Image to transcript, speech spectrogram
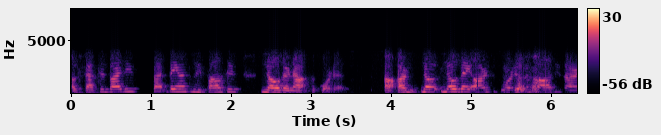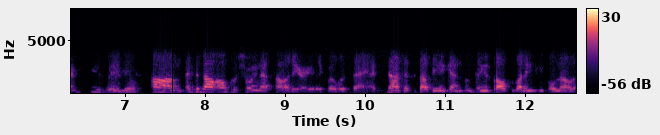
affected by these bans and these policies know they're not supported. Uh, are, no, no, they are supportive The policies aren't. Excuse me. Um, it's about also showing that solidarity, like Will was saying. It's not just about being against something. It's also letting people know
